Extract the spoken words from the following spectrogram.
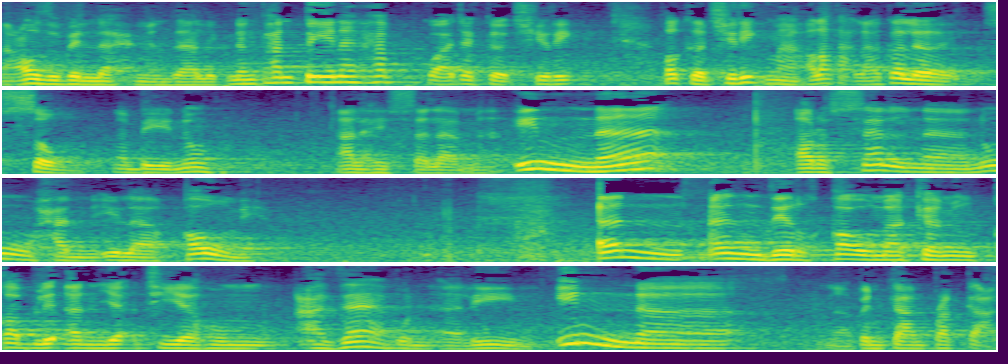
نعوذ بالله من ذلكหนึ่งพันปีนะครับ กว่าจะเกิดชิริกพอเกิดชิริกมาอัลลอฮฺ تعالىก็เลยส่งนบีนูอะลัยฮิสสลามอินนะอัลสลนานูฮันอิลากวมิอันอันดิรกวมะกมินกับลอันยะทียฮุมอาซาบุนอาลีมอินนาเป็นการประกาศ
